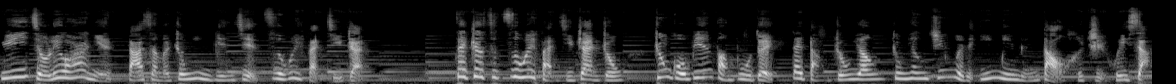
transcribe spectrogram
于一九六二年打响了中印边界自卫反击战。在这次自卫反击战中，中国边防部队在党中央、中央军委的英明领导和指挥下，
